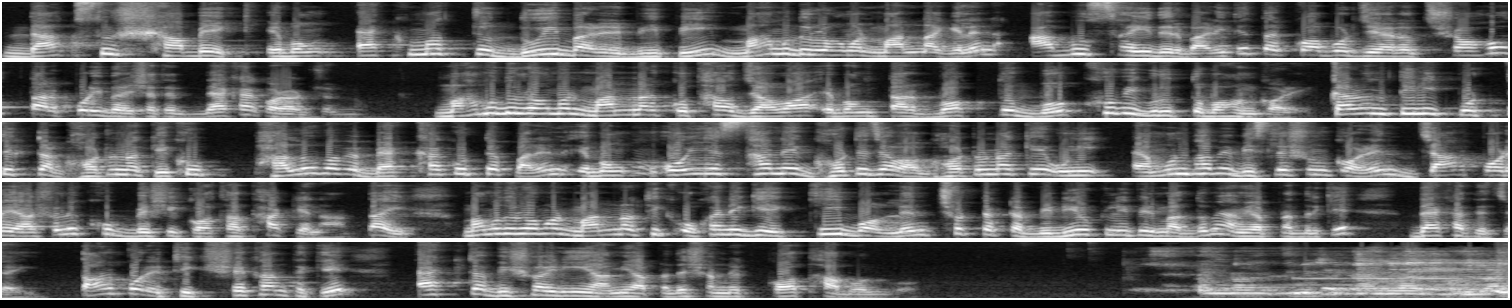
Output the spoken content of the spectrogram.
ডাকসুর সাবেক এবং একমাত্র দুইবারের ভিপি মাহমুদুর রহমান মান্না গেলেন আবু সাইদের বাড়িতে তার কবর জিয়ারত সহ তার পরিবারের সাথে দেখা করার জন্য। মাহমুদুর রহমান মান্নার কোথাও যাওয়া এবং তার বক্তব্য খুবই গুরুত্ব বহন করে। কারণ তিনি প্রত্যেকটা ঘটনাকে খুব ভালোভাবে ব্যাখ্যা করতে পারেন এবং ওই স্থানে ঘটে যাওয়া ঘটনাকে উনি এমনভাবে বিশ্লেষণ করেন, যার পরে আসলে খুব বেশি কথা থাকে না। তাই মাহমুদুর রহমান মান্না ঠিক ওখানে গিয়ে কি বললেন ছোট্ট একটা ভিডিও ক্লিপের মাধ্যমে আমি আপনাদেরকে দেখাতে চাই। তারপরে ঠিক সেখান থেকে একটা বিষয় নিয়ে আমি আপনাদের সামনে কথা বলব।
